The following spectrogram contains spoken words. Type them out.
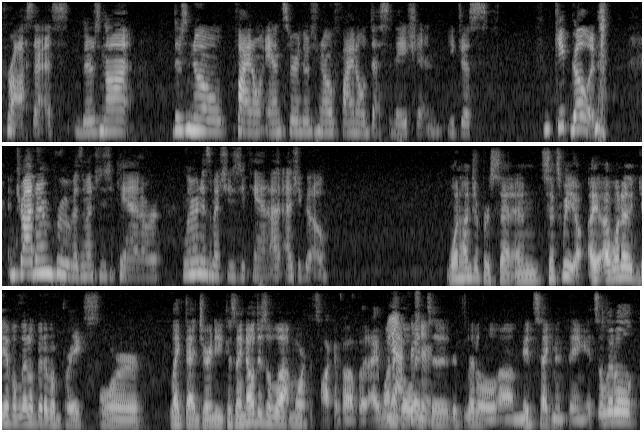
process. There's not there's no final answer, there's no final destination. You just keep going and try to improve as much as you can or learn as much as you can as you go. 100% and since we i, I want to give a little bit of a break for like that journey because i know there's a lot more to talk about but i want to Yeah, go for sure. into this little um, mid segment thing it's a little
